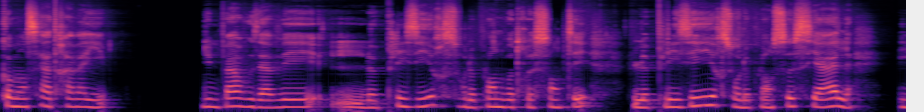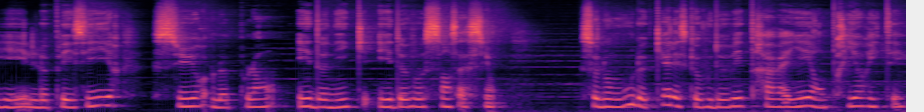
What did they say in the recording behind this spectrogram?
commencer à travailler. D'une part, vous avez le plaisir sur le plan de votre santé, le plaisir sur le plan social et le plaisir sur le plan hédonique et de vos sensations. Selon vous, lequel est-ce que vous devez travailler en priorité?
